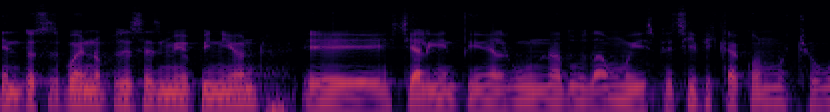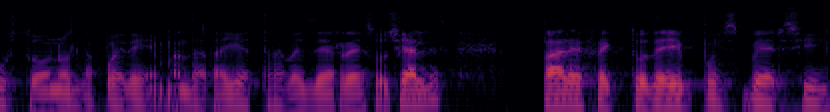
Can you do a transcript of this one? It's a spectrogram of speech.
Entonces, bueno, pues esa es mi opinión. Eh, si alguien tiene alguna duda muy específica, con mucho gusto nos la puede mandar ahí a través de redes sociales para efecto de pues ver si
